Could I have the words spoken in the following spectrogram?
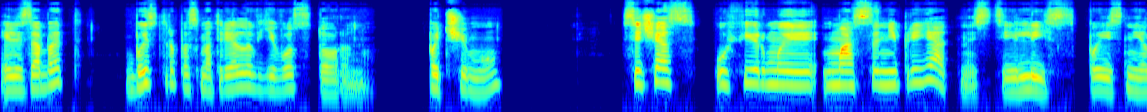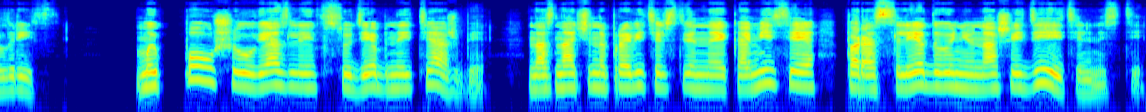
Элизабет быстро посмотрела в его сторону. «Почему?» «Сейчас у фирмы масса неприятностей, Лис», — пояснил Рис. «Мы по уши увязли в судебной тяжбе. Назначена правительственная комиссия по расследованию нашей деятельности,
